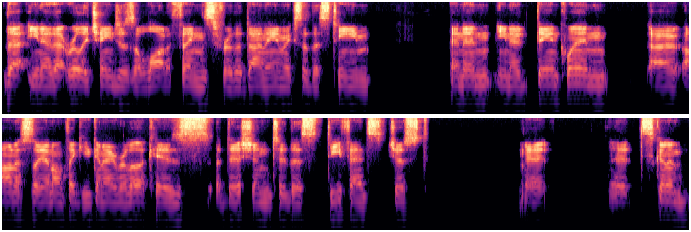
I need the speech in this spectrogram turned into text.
that you know that really changes a lot of things for the dynamics of this team. And then, you know, Dan Quinn uh, honestly, I don't think you can overlook his addition to this defense. Just it, it's gonna.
